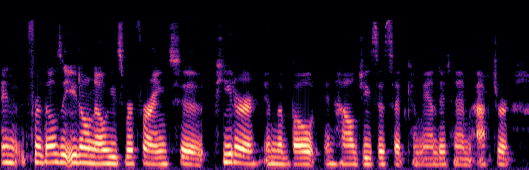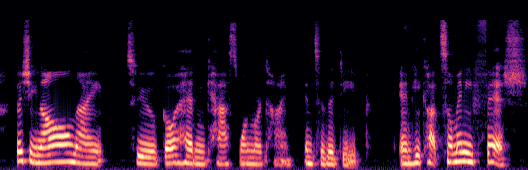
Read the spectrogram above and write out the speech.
And for those that you don't know, he's referring to Peter in the boat and how Jesus had commanded him after fishing all night to go ahead and cast one more time into the deep. And he caught so many fish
